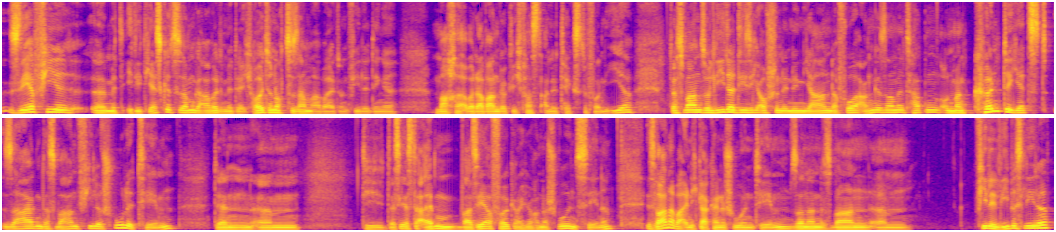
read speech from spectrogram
sehr viel äh, mit Edith Jeske zusammengearbeitet, mit der ich heute noch zusammenarbeite und viele Dinge mache. Aber da waren wirklich fast alle Texte von ihr. Das waren so Lieder, die sich auch schon in den Jahren davor angesammelt hatten. Und man könnte jetzt sagen, das waren viele schwule Themen. Denn ähm, die, das erste Album war sehr erfolgreich auch in der schwulen Szene. Es waren aber eigentlich gar keine schwulen Themen, sondern es waren ähm, viele Liebeslieder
